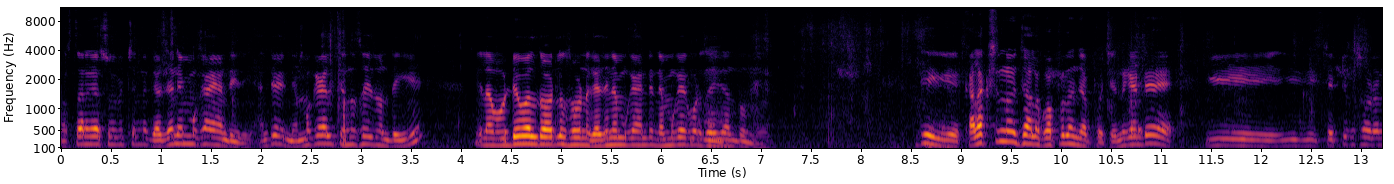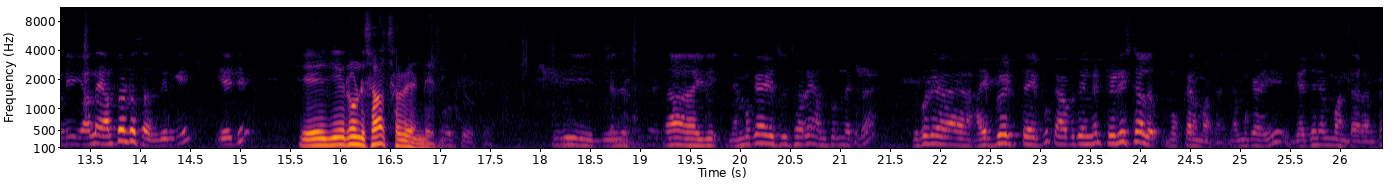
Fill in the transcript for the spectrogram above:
మస్తాన్ గారు చూపించిన గజ నిమ్మకాయ అండి ఇది. అంటే నిమ్మకాయలు చిన్న సైజు ఉంటాయి. ఇలా వడ్డీ వాళ్ళ తోటలో చూడండి గజ నిమ్మకాయ అంటే నిమ్మకాయ కూడా సైజు ఎంత ఉంది? కలెక్షన్ చాలా గొప్పదని చెప్పొచ్చు. ఎందుకంటే ఈ ఈ చెట్టుకి చూడండి ఎంత ఉంటుంది సార్ దీనికి? ఏజ్? ఏజీ రెండు సంవత్సరాలు అండి ఇది. Okay okay. ఇది నిమ్మకాయ చూసారా? ఎంత ఉంది ఇక్కడ? ఇది కూడా హైబ్రిడ్ టైపు కాకపోతే ఏంటంటే ట్రెడిషనల్ మొక్క అనమాట నిమ్మకాయ గజ నిమ్మ అంటారంట.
